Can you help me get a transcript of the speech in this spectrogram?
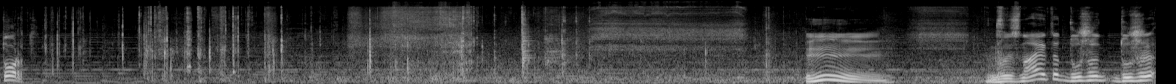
торт. Ммм. Ви знаєте, дуже дуже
